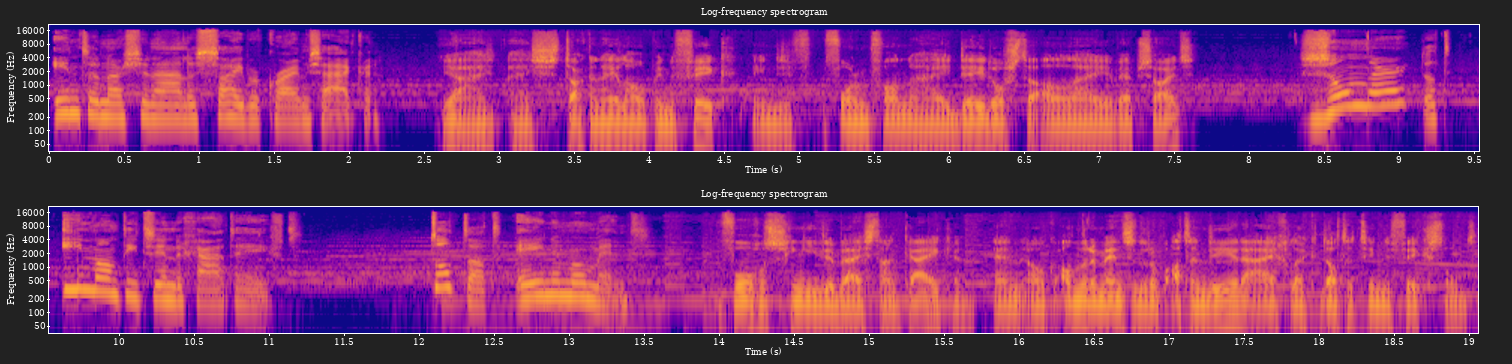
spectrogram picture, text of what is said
internationale cybercrimezaken. Ja, hij, hij, stak een hele hoop in de fik. In de vorm van hij DDoS'te allerlei websites. Zonder dat iemand iets in de gaten heeft. Tot dat ene moment. Vervolgens ging hij erbij staan kijken en ook andere mensen erop attenderen eigenlijk dat het in de fik stond.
